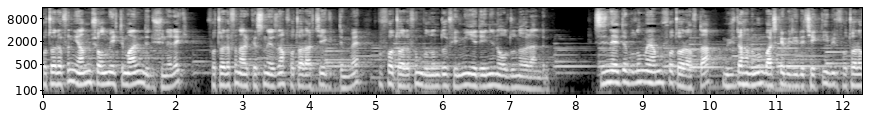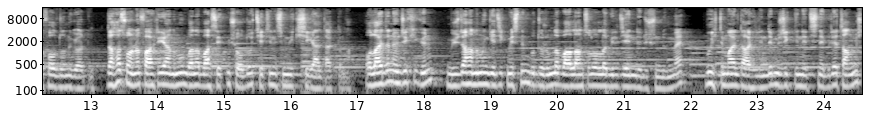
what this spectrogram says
Fotoğrafın yanlış olma ihtimalini de düşünerek fotoğrafın arkasına yazan fotoğrafçıya gittim ve bu fotoğrafın bulunduğu filmin yedeğinin olduğunu öğrendim. Sizin evde bulunmayan bu fotoğrafta Müjde Hanım'ın başka biriyle çektiği bir fotoğraf olduğunu gördüm. Daha sonra Fahriye Hanım'ın bana bahsetmiş olduğu Çetin isimli kişi geldi aklıma. Olaydan önceki gün Müjde Hanım'ın gecikmesinin bu durumla bağlantılı olabileceğini de düşündüm ve bu ihtimal dahilinde müzik dinletisine bilet almış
